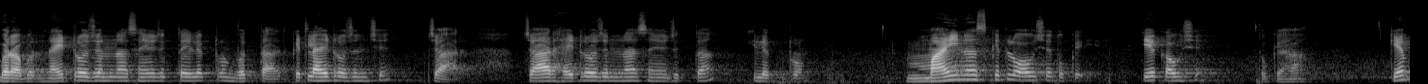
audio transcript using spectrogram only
બરાબર નાઇટ્રોજનના સંયોજકતા ઇલેક્ટ્રોન વત્તા કેટલા હાઇડ્રોજન છે? ચાર. ચાર હાઇડ્રોજનના સંયોજકતા ઇલેક્ટ્રોન માઇનસ કેટલો આવશે? તો કે એક આવશે. તો કે હા. કેમ?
